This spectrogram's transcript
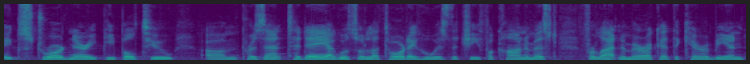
extraordinary people to um, present today. Augusto Latorre, who is the chief economist for Latin America at the Caribbean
